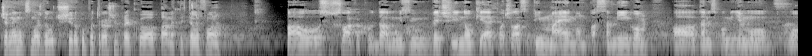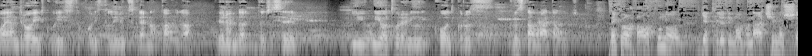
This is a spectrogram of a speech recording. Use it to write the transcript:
će Linux možda ući u široku potrošnju preko pametnih telefona. Pa svakako, da, mislim, već i Nokia je počela sa tim Maemom, pa sa Migom, a da ne spominjemo ovaj Android koji isto koristi Linux kernel, tako da vjerujem da, da će se i, i otvoreni kod kroz, kroz ta vrata ući. Nikola, hvala puno. Gdje ti ljudi mogu naći? Imaš e,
